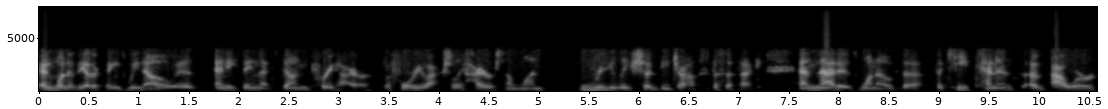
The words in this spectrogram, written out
And one of the other things we know is anything that's done pre hire, before you actually hire someone, really should be job specific. And that is one of the, the key tenets of our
